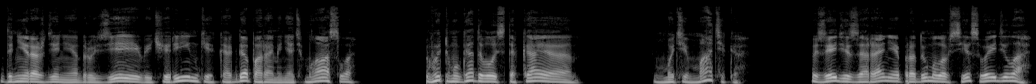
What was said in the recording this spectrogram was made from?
Дни рождения друзей, вечеринки, когда пора менять масло. В этом угадывалась такая... математика. Зейди заранее продумала все свои дела.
